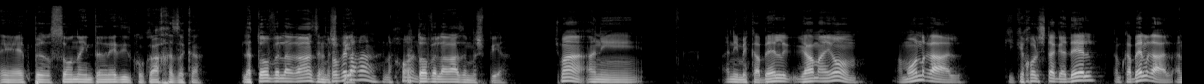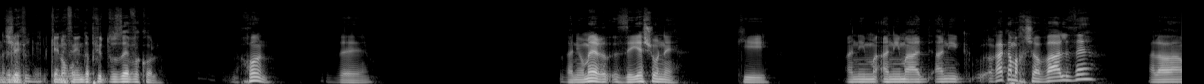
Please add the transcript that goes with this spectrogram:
אה, פרסונה אינטרנטית כל כך חזקה. לטוב ולרע זה משפיע. לטוב ולרע, נכון. לטוב ולרע זה משפיע. תשמע, אני, אני מקבל גם היום המון רעל, כי ככל שאתה גדל, אתה מקבל רעל. אנשים... ולפ- כן, לא- לפעמים אתה פשוט עוזב הכל. נכון. ו... ואני אומר, זה יהיה שונה. כי אני, אני, אני, רק המחשבה על זה, על ה,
